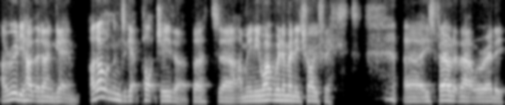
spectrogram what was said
I really hope they don't get him. I don't want them to get Poch either, but uh, I mean, he won't win him any trophies. uh, he's failed at that already.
